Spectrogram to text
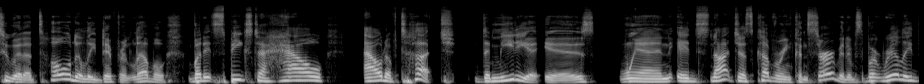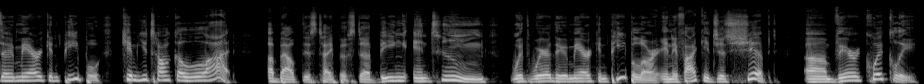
to a, a totally different level, but it speaks to how out of touch the media is when it's not just covering conservatives, but really the American people. Kim, you talk a lot about this type of stuff, being in tune with where the American people are. And if I could just shift um, very quickly,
